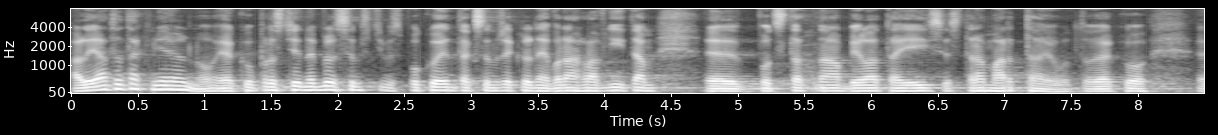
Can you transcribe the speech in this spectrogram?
ale já to tak měl, no, jako prostě nebyl jsem s tím spokojen, tak jsem řekl, ne, ona hlavní tam eh, podstatná byla ta její sestra Marta, jo, to jako, eh,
